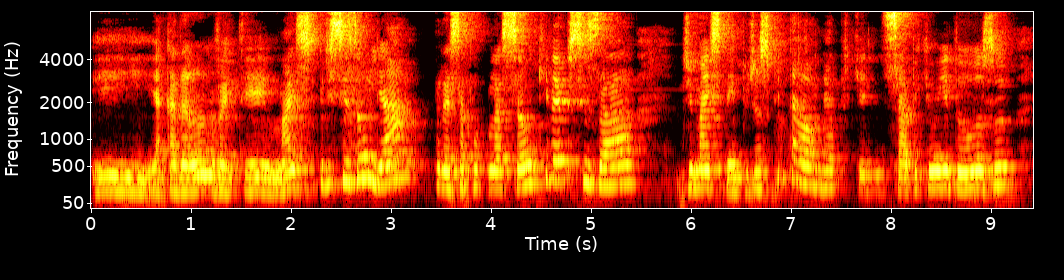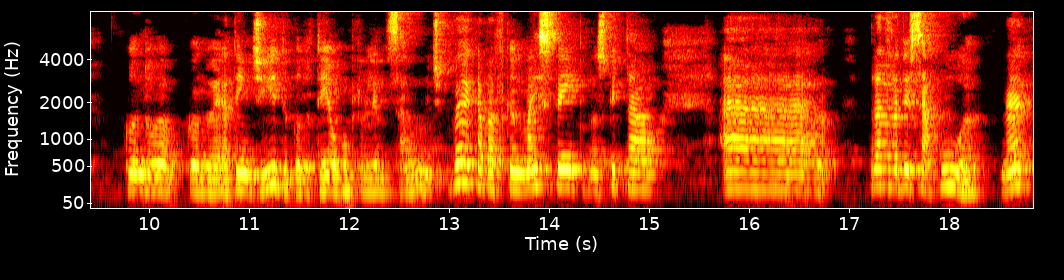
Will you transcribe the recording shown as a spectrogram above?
e a cada ano vai ter mais, precisa olhar para essa população que vai precisar de mais tempo de hospital, né? Porque a gente sabe que um idoso quando, quando é atendido, quando tem algum problema de saúde, vai acabar ficando mais tempo no hospital. Ah, Para atravessar a rua, né?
